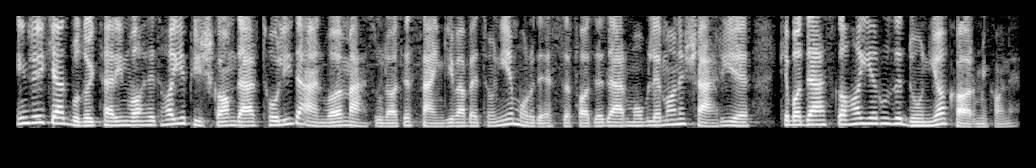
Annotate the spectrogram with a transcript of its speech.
اینجا یکی از بزرگترین واحدهای پیشگام در تولید انواع محصولات سنگی و بتونی مورد استفاده در مبلمان شهریه که با دستگاه های روز دنیا کار می‌کنه.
